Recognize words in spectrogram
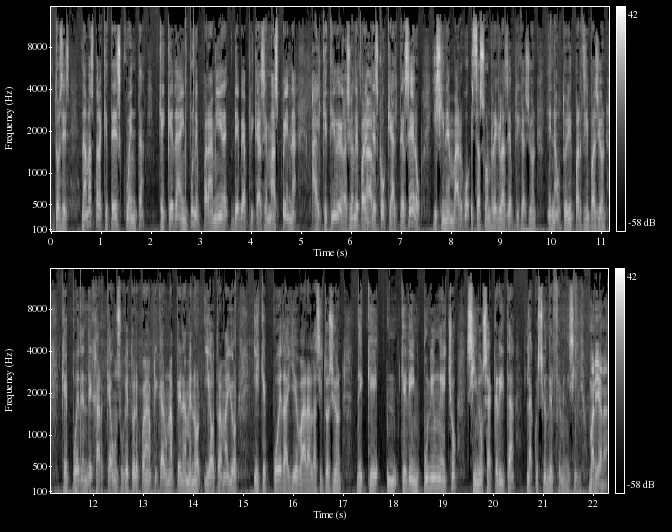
Entonces, nada más para que te des cuenta que queda impune. Para mí debe aplicarse más pena al que tiene relación de parentesco que al tercero. Y sin embargo, estas son reglas de aplicación en autoría y participación que pueden dejar que a un sujeto le puedan aplicar una pena menor y a otra mayor y que pueda llevar a la situación de que mm, quede impune un hecho si no se acredita la cuestión del feminicidio. Mariana.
